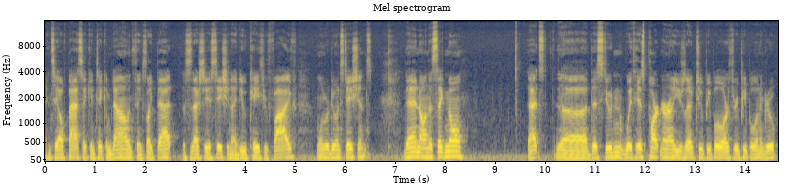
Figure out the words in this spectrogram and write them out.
and see how fast I can take them down, things like that. This is actually a station I do K through 5 when we're doing stations. Then on the signal, that's the the student with his partner. I usually have two people or three people in a group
